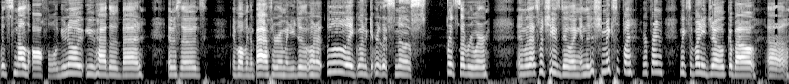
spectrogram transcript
it smells awful. You know you've had those bad episodes involving the bathroom and you just want to ooh like want to get rid of that smell spritz everywhere. And that's what she's doing. And then she makes a fun her friend makes a funny joke about uh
